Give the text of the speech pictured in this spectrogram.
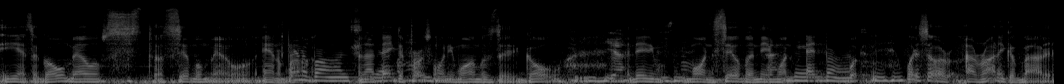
he has a gold medal, a silver medal, and a bronze. And a bronze, And I yeah. think the first one he won was the gold. Yeah. And then he won the silver, and then won. Then and bronze, what, what is so ironic about it?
